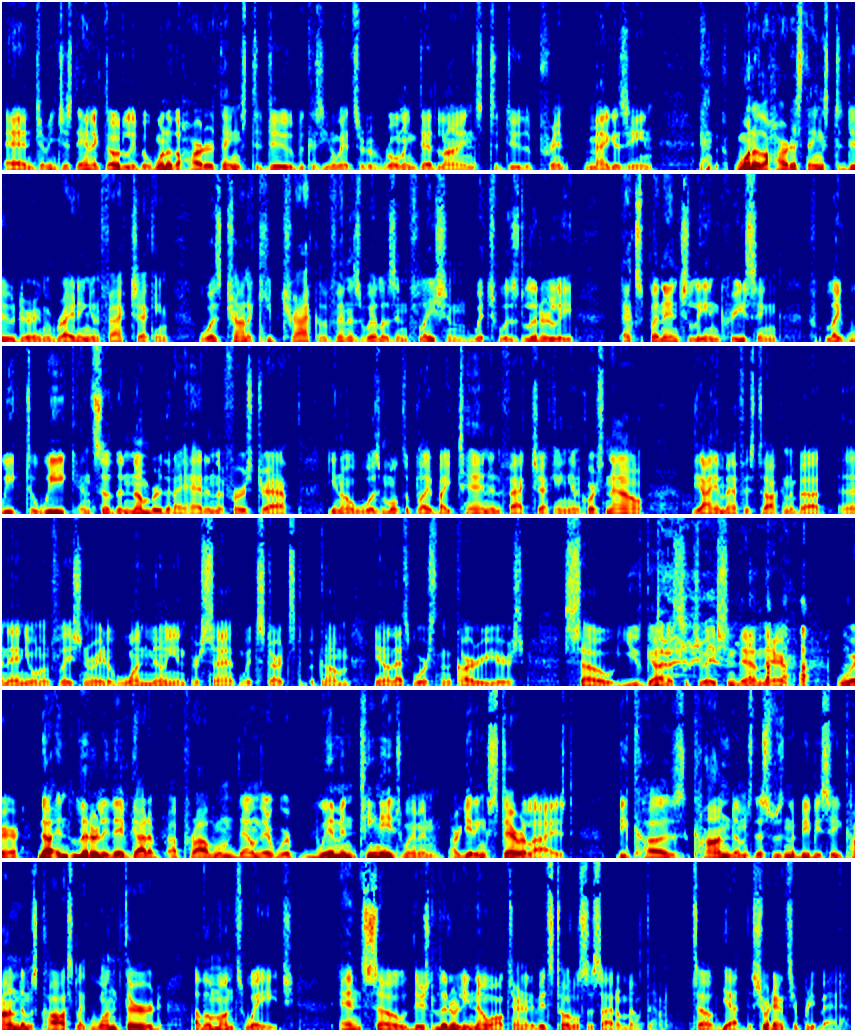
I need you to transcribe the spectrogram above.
And I mean, just anecdotally, but one of the harder things to do because you know we had sort of rolling deadlines to do the print magazine. And one of the hardest things to do during writing and fact checking was trying to keep track of Venezuela's inflation, which was literally exponentially increasing like week to week. And so the number that I had in the first draft, you know, was multiplied by 10 in fact checking. And of course, now the IMF is talking about an annual inflation rate of 1 million percent, which starts to become, you know, that's worse than the Carter years. So you've got a situation down there where, no, and literally they've got a, a problem down there where women, teenage women, are getting sterilized because condoms, this was in the BBC, condoms cost like one third of a month's wage. And so there's literally no alternative. It's total societal meltdown. So, yeah, the short answer pretty bad.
